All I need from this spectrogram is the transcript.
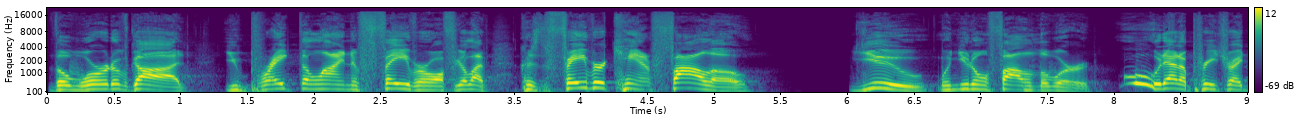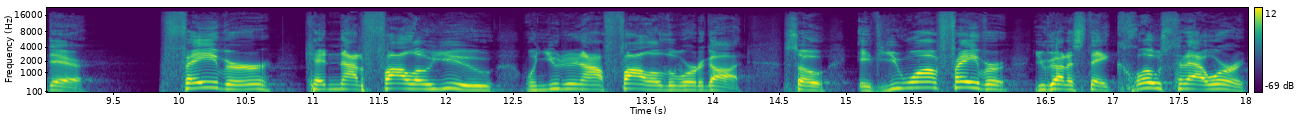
the word of God, you break the line of favor off your life because the favor can't follow you when you don't follow the word. Ooh, that'll preach right there. Favor cannot follow you when you do not follow the word of God. So if you want favor, you got to stay close to that word.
